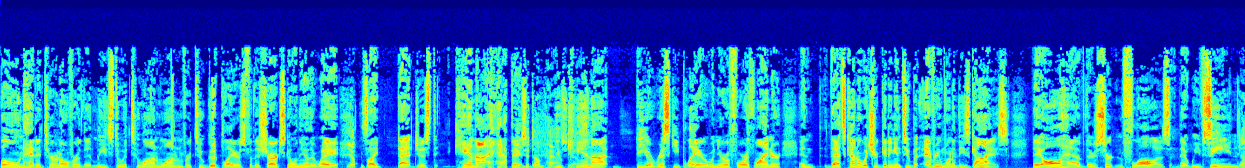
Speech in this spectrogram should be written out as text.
boneheaded turnover that leads to a two on one for two good players for the Sharks going the other way. Yep. It's like that just cannot happen. Makes a dumb pass. You yes. cannot be a risky player when you're a fourth liner, and that's kind of what you're getting into. But every one of these guys, they all have their certain flaws that we've seen, Yeah.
